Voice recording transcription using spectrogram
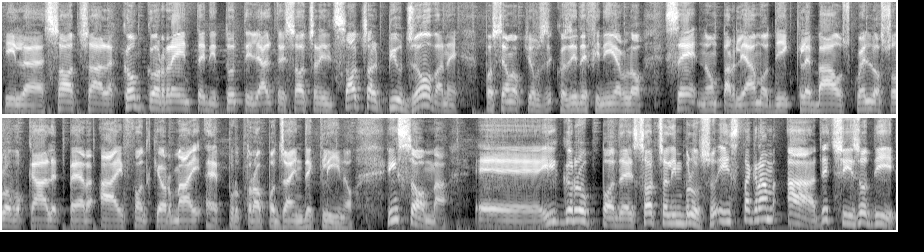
il social concorrente di tutti gli altri social, il social più giovane, possiamo così definirlo, se non parliamo di Clubhouse, quello solo vocale per iPhone che ormai è purtroppo già in declino. Insomma, eh, il gruppo del social in blu su Instagram ha deciso di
